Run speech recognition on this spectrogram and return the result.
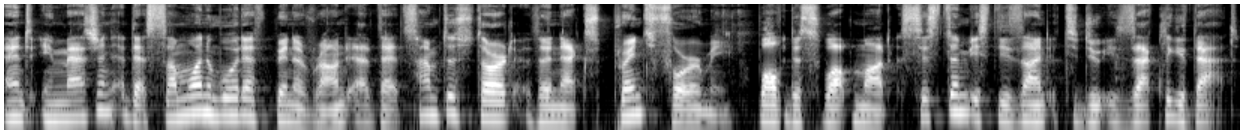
and imagine that someone would have been around at that time to start the next print for me. While the swap mod system is designed to do exactly that.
